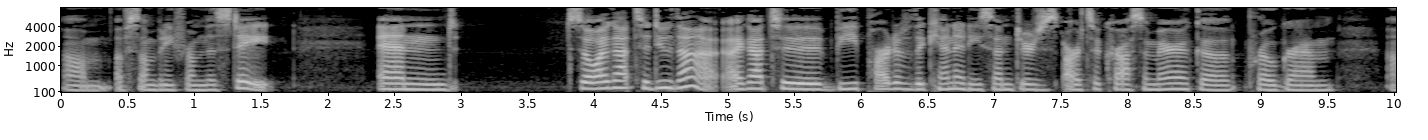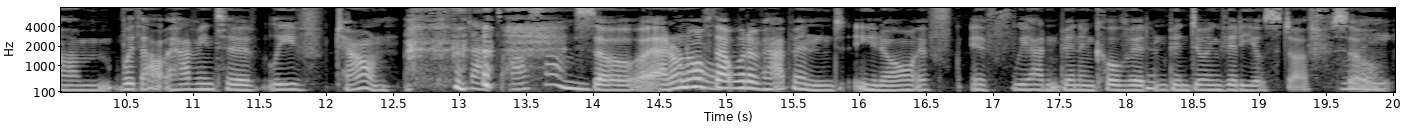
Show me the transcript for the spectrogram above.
um, of somebody from the state, and so I got to do that. I got to be part of the Kennedy Center's Arts Across America program um, without having to leave town. That's awesome. so I don't know if that would have happened, you know, if if we hadn't been in COVID and been doing video stuff. So Right.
